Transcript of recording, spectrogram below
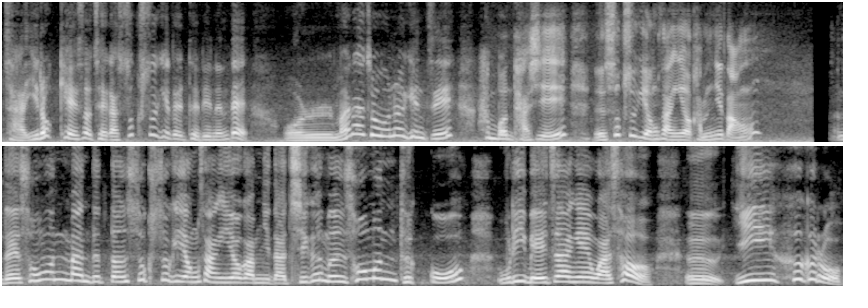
자, 이렇게 해서 제가 쑥쑥이를 드리는데 얼마나 좋은 흙인지 한번 다시 쑥쑥이 영상 이어갑니다. 네, 소문만 듣던 쑥쑥이 영상 이어갑니다. 지금은 소문 듣고 우리 매장에 와서 어, 이 흙으로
